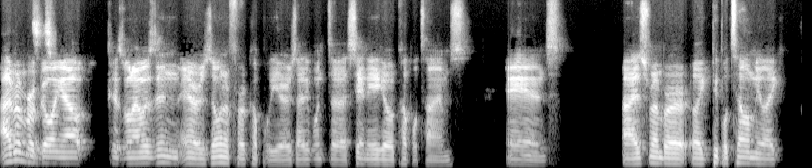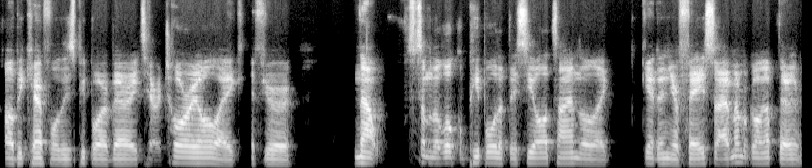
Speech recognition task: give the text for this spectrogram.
I remember going out because when I was in Arizona for a couple years, I went to San Diego a couple times, and I just remember like people telling me like, "Oh, be careful. These people are very territorial. Like if you're not some of the local people that they see all the time, they'll like get in your face. So I remember going up there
